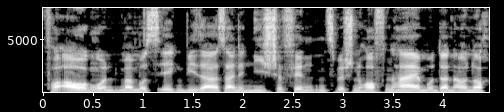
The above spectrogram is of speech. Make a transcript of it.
vor Augen und man muss irgendwie da seine Nische finden zwischen Hoffenheim und dann auch noch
